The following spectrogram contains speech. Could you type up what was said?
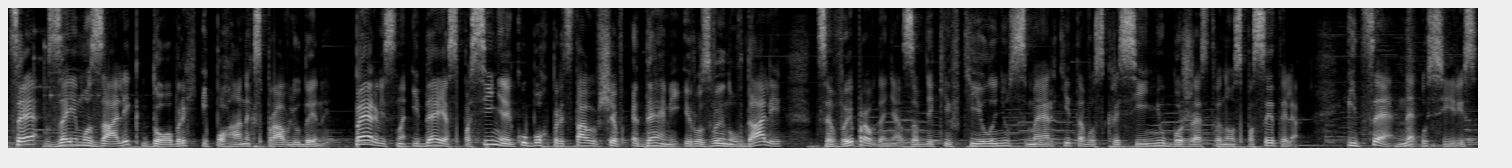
Це взаємозалік добрих і поганих справ людини. Первісна ідея спасіння, яку Бог представив ще в Едемі і розвинув далі, це виправдання завдяки втіленню, смерті та воскресінню Божественного Спасителя. І це не Осіріс,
